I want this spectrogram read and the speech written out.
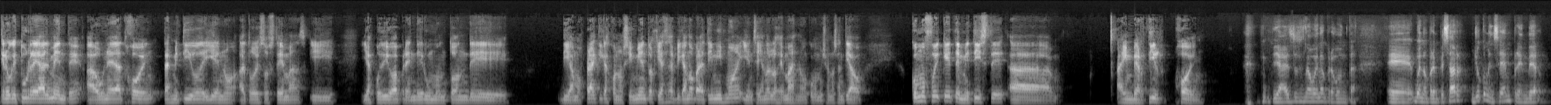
creo que tú realmente a una edad joven te has metido de lleno a todos estos temas y, y has podido aprender un montón de, digamos, prácticas, conocimientos que ya estás aplicando para ti mismo y enseñando a los demás, ¿no? Como mencionó Santiago. ¿Cómo fue que te metiste a, a invertir joven? Ya, eso es una buena pregunta. Eh, bueno, para empezar, yo comencé a emprender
